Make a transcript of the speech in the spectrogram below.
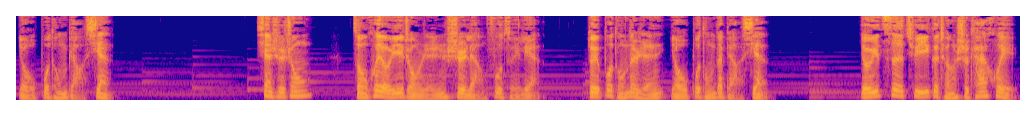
有不同表现。现实中，总会有一种人是两副嘴脸，对不同的人有不同的表现。有一次去一个城市开会，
